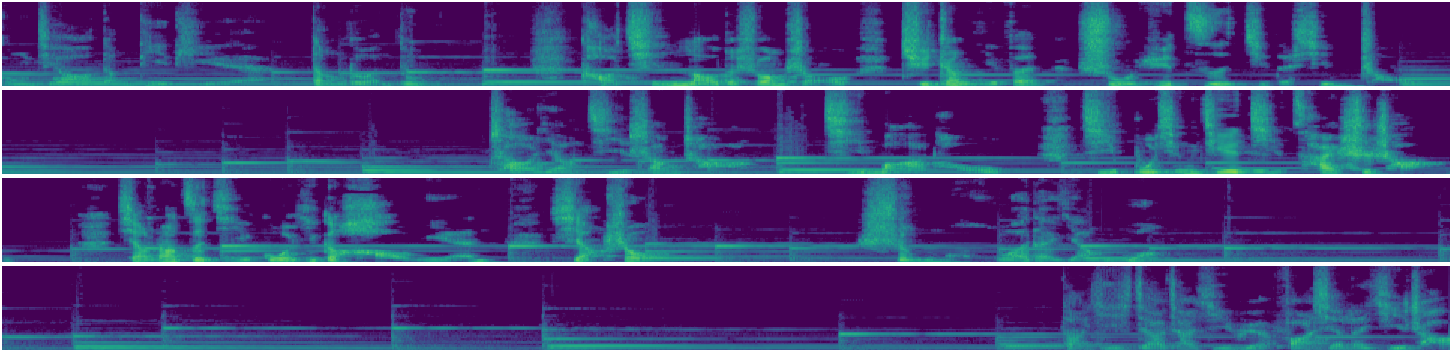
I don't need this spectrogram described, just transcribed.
公交、等地铁、等轮渡，靠勤劳的双手去挣一份属于自己的薪酬；照样挤商场、挤码头、挤步行街、挤菜市场，想让自己过一个好年，享受生活的阳光。当一家家医院发现了异常，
